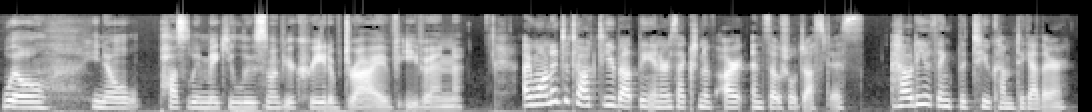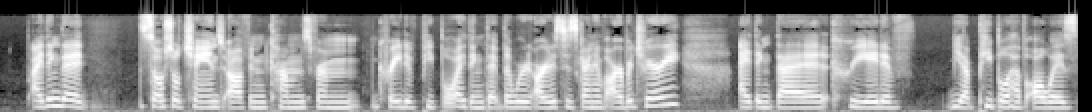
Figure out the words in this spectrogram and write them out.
will, you know, possibly make you lose some of your creative drive, even. I wanted to talk to you about the intersection of art and social justice. How do you think the two come together? I think that social change often comes from creative people. I think that the word artist is kind of arbitrary. I think that creative yeah, people have always,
